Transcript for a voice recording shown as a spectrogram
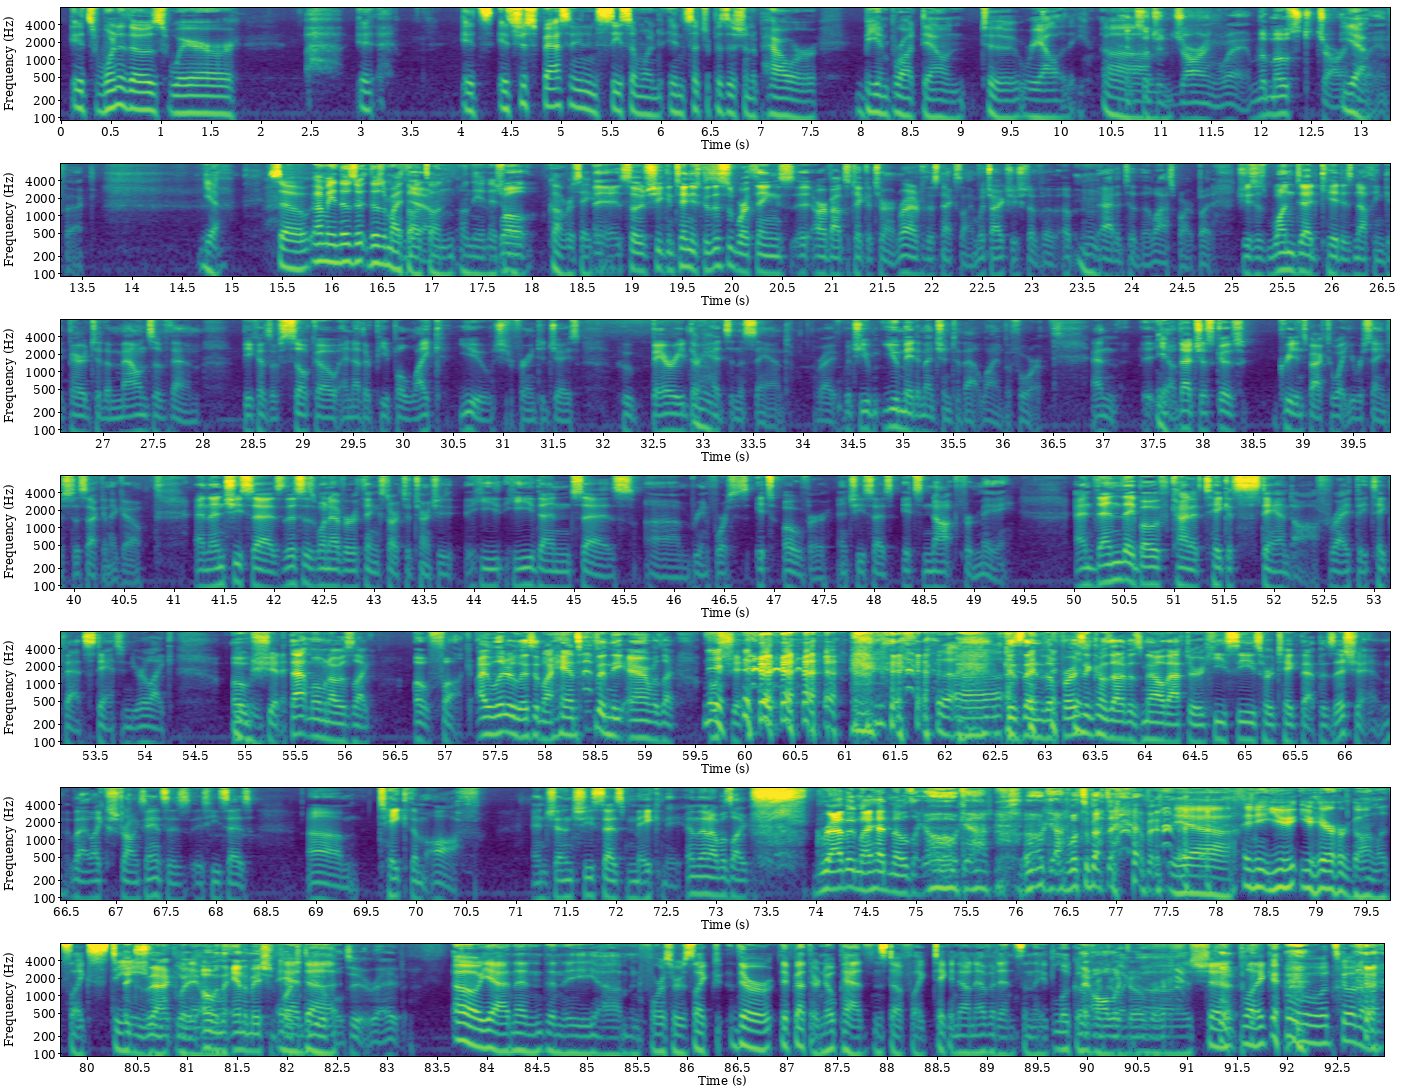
it's one of those where it, it's it's just fascinating to see someone in such a position of power being brought down to reality. Uh, in such a jarring way, the most jarring yeah. way, in fact. yeah. So I mean, those are those are my thoughts Yeah. on on the initial Well, conversation. Uh, So she continues because this is where things uh, are about to take a turn right after this next line, which I actually should have uh, Mm-hmm. added to the last part. But she says, "One dead kid is nothing compared to the mounds of them because of Silco and other people like you." She's referring to Jayce, who buried their heads in the sand, right? Which you you made a mention to that line before, and uh, you Yeah. know that just goes credence back to what you were saying just a second ago. And then she says, "This is whenever things start to turn." She he he then says, um, reinforces, "It's over," and she says, "It's not for me." And then they both kind of take a standoff, right? They take that stance, and you're like, "Oh shit!" At that moment, I was like, "Oh fuck!" I literally lifted my hands up in the air and was like, "Oh shit!" Because then the first thing comes out of his mouth after he sees her take that position, that like strong stance, is, is he says, um, "Take them off." And then she says, "Make me," and then I was like, grabbing my head, and I was like, "Oh god, oh god, what's about to happen?" yeah, and you- you hear her gauntlets like steam. Exactly. you Oh, and the animation for it's uh, beautiful too, right? Oh yeah, and then then the um, enforcers like they're they've got their notepads and stuff like taking down evidence, and they look over. all they're look like, over. Oh, shit! Like, oh, what's going on?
